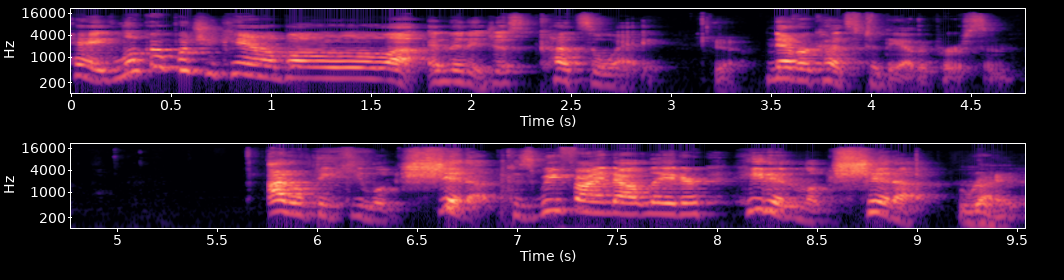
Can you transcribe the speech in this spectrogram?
"Hey, look up what you can," blah blah blah, blah, and then it just cuts away. Yeah. never cuts to the other person. I don't think he looked shit up because we find out later he didn't look shit up. Right.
